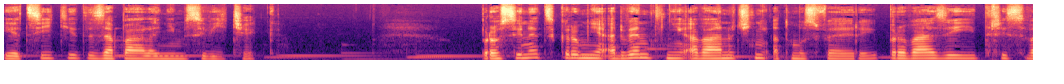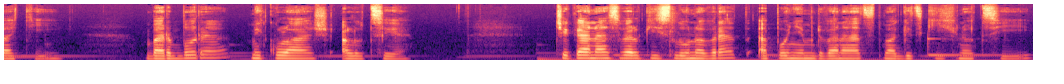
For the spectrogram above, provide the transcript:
je cítit zapálením svíček. Prosinec kromě adventní a vánoční atmosféry provázejí tři svatí. Barbora, Mikuláš a Lucie – Čeká nás velký slunovrat a po něm 12 magických nocí,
